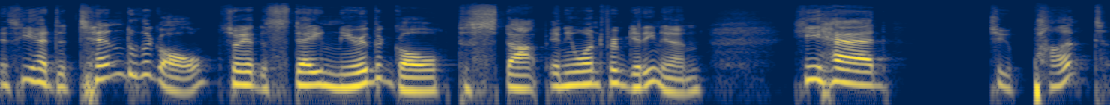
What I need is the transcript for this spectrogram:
is he had to tend the goal, so he had to stay near the goal to stop anyone from getting in. He had to punt.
